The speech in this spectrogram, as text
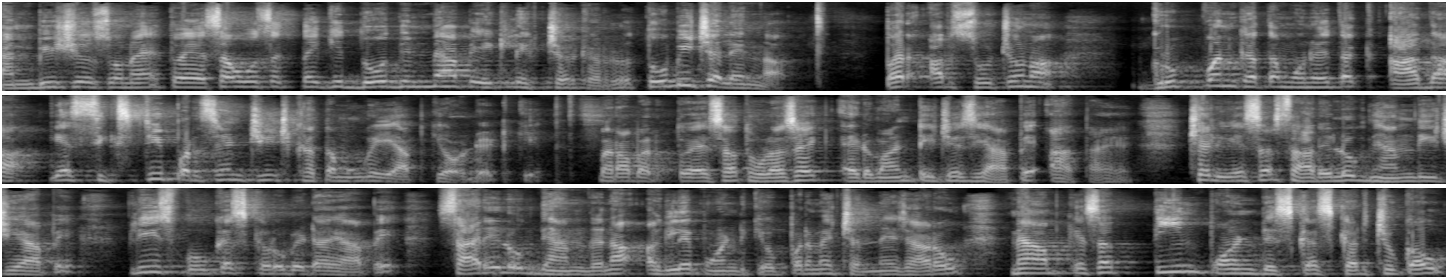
एम्बिशियस होना है तो ऐसा हो सकता है कि दो दिन में आप एक लेक्चर कर रहे हो तो भी चलेगा। पर आप सोचो ना ग्रुप वन खत्म होने तक आधा या सिक्सटी परसेंट चीज़ खत्म हो गई आपके ऑडिट की। बराबर। तो ऐसा थोड़ा सा एक एडवांटेजेस यहाँ पे आता है। चलिए सर, सारे लोग ध्यान दीजिए यहाँ पे। प्लीज़ फोकस करो बेटा यहाँ पे। सारे लोग ध्यान देना अगले पॉइंट के ऊपर मैं चलने जा रहा हूँ। मैं आपके साथ तीन पॉइंट डिस्कस कर चुका हूँ।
